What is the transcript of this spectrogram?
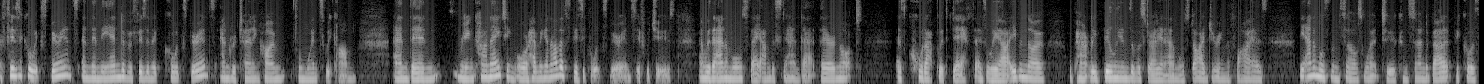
a physical experience and then the end of a physical experience and returning home from whence we come. And then reincarnating or having another physical experience if we choose. And with animals, they understand that. They're not as caught up with death as we are, even though apparently billions of Australian animals died during the fires. The animals themselves weren't too concerned about it because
